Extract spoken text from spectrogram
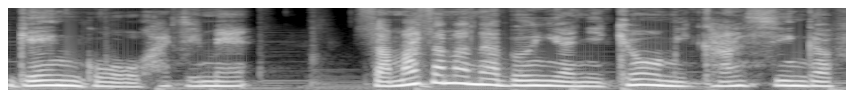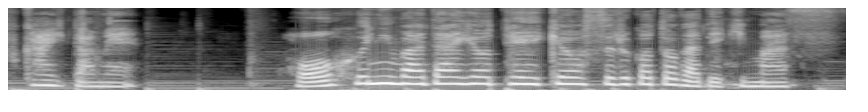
言語をはじめ、様々な分野に興味関心が深いため、豊富に話題を提供することができます。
